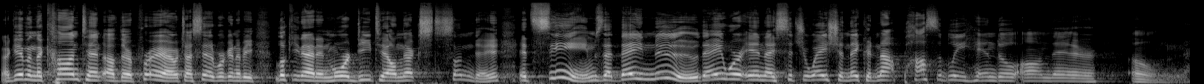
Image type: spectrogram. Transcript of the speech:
Now, given the content of their prayer, which I said we're going to be looking at in more detail next Sunday, it seems that they knew they were in a situation they could not possibly handle on their own.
